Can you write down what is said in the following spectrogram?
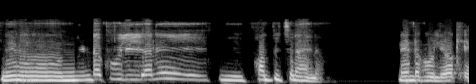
నేను నిండ కూలి అని పంపించిన ఆయన. నిండ కూలి ఓకే.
